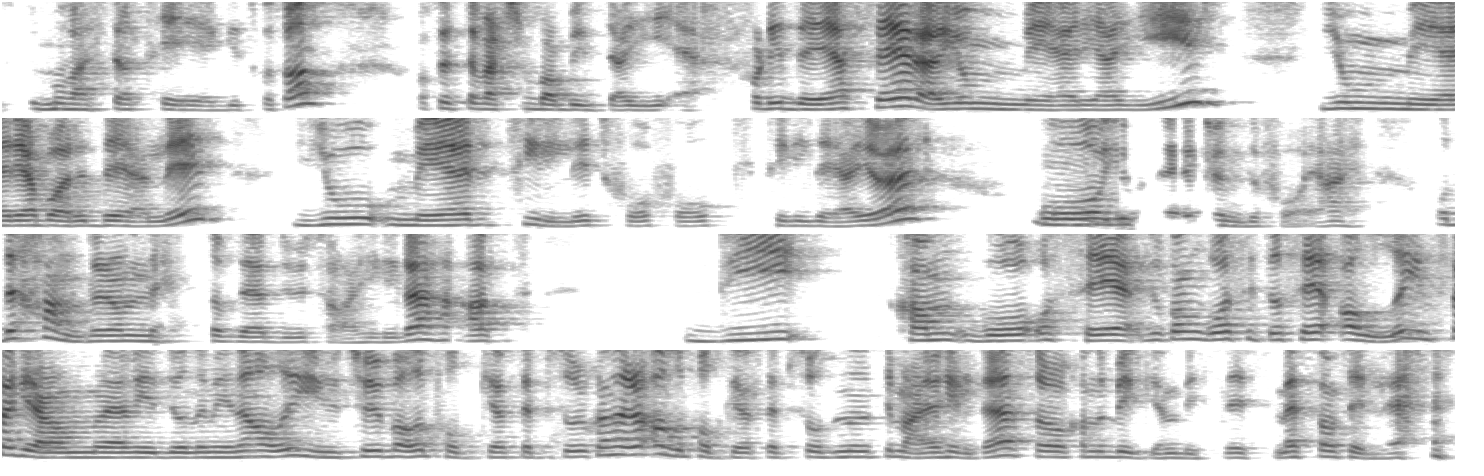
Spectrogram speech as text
Du må være strategisk og sånn. Og så etter hvert så bare begynte jeg å gi F. Fordi det jeg ser, er jo mer jeg gir, jo mer jeg bare deler, jo mer tillit får folk til det jeg gjør. Og mm. jo flere kunder får jeg. Og det handler om nettopp det du sa, Hilde. At de kan gå og se Du kan gå og sitte og se alle Instagram-videoene mine, alle YouTube, alle podkast-episoder. Du kan høre alle podkast-episodene til meg og Hilde, så kan du bygge en business. Mest sannsynlig.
